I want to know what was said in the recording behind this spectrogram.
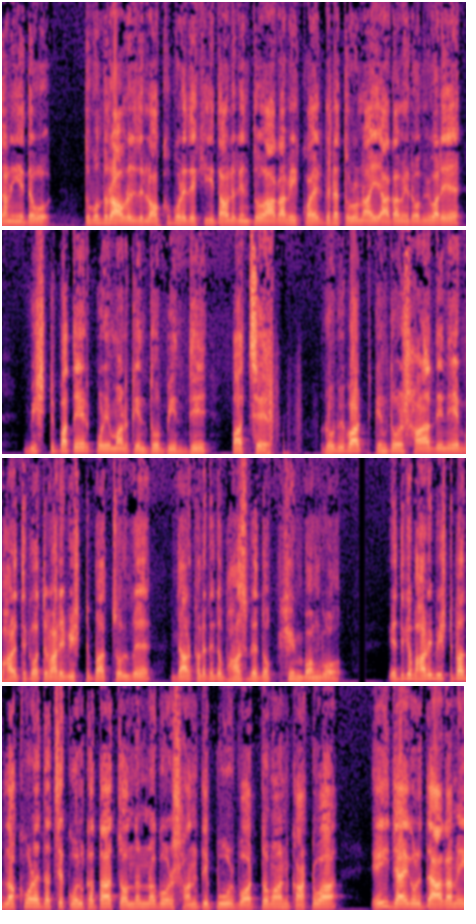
জানিয়ে দেবো। তো বন্ধুরা, আমরা যদি লক্ষ্য করে দেখি, তাহলে কিন্তু আগামী কয়েকদিনের তুলনায় আগামী রবিবারে বৃষ্টিপাতের পরিমাণ কিন্তু বৃদ্ধি পাচ্ছে। রবিবার কিন্তু সারাদিনে ভারী থেকে অতি ভারী বৃষ্টিপাত চলবে, যার ফলে কিন্তু ভাসবে দক্ষিণবঙ্গ। এদিকে ভারী বৃষ্টিপাত লক্ষ্য করা যাচ্ছে কলকাতা, চন্দননগর, শান্তিপুর, বর্ধমান, কাটোয়া, এই জায়গাগুলিতে আগামী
